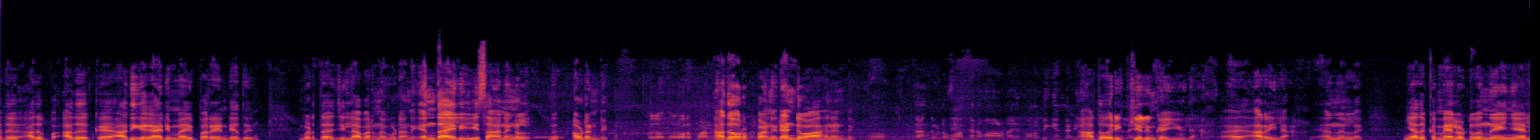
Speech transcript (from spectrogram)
അത് അത് അതൊക്കെ അധികകാര്യമായി പറയേണ്ടത് ഇവിടുത്തെ ജില്ലാ ഭരണകൂടമാണ് എന്തായാലും ഈ സാധനങ്ങൾ അവിടെ ഉണ്ട് അത് അത് ഉറപ്പാണ്. അത് ഉറപ്പാണ്. രണ്ട് വാഹനമുണ്ട്. അതൊരിക്കലും കഴിയൂല. അറിയില്ല എന്നുള്ളത് ഇനി അതൊക്കെ മേലോട്ട് വന്നു കഴിഞ്ഞാൽ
